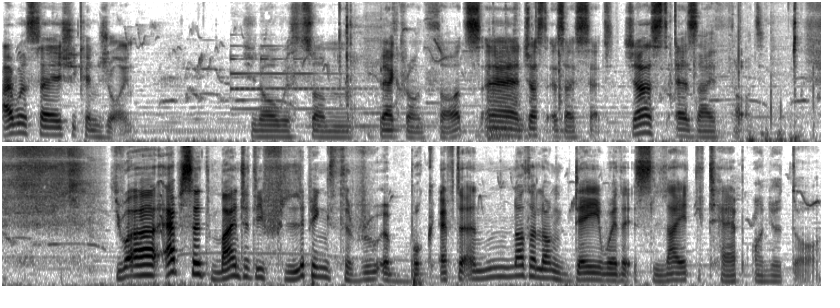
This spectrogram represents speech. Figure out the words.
I will say she can join. You know, with some background thoughts. And just as I said, just as I thought. You are absent-mindedly flipping through a book after another long day where there is light tap on your door.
